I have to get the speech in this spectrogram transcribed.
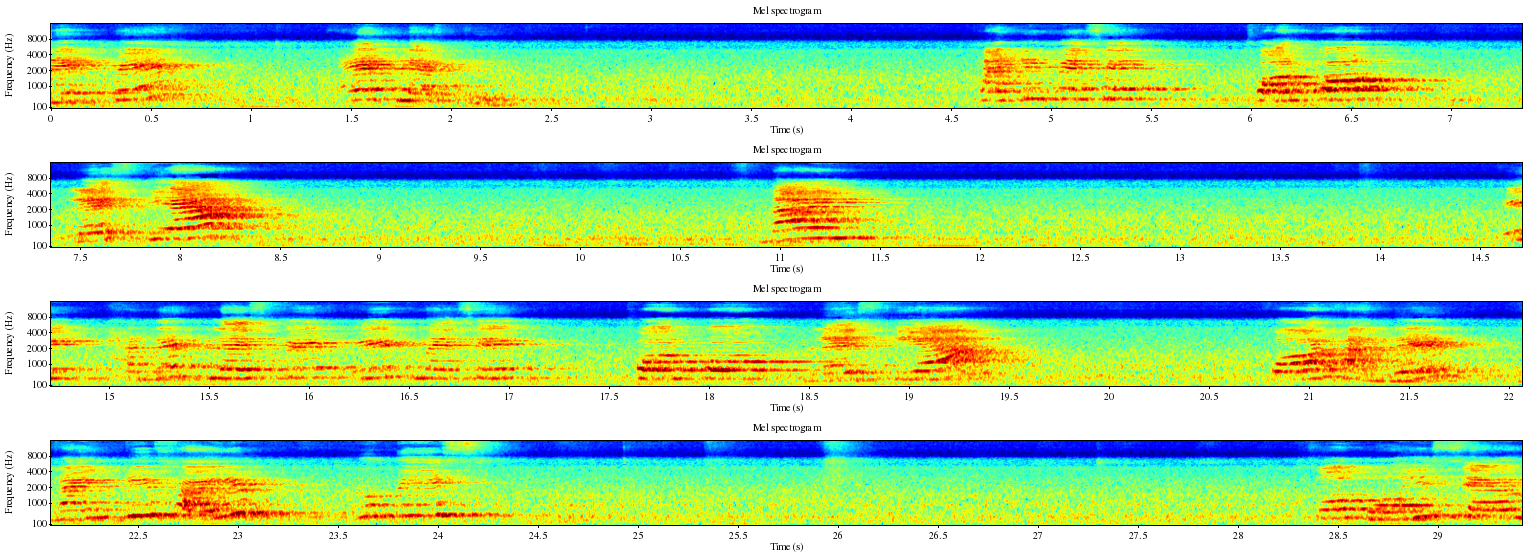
hundred पे एट लेफ़्ट थर्टीन में से फोर को लेस किया नाइन एट हंड्रेड प्लस पे एट में से फोर को लेस किया four hundred ninety five rupees So Mohit seven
